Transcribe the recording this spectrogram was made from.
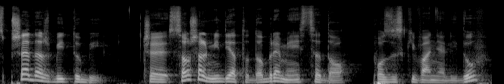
Sprzedaż B2B. Czy social media to dobre miejsce do pozyskiwania lidów?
